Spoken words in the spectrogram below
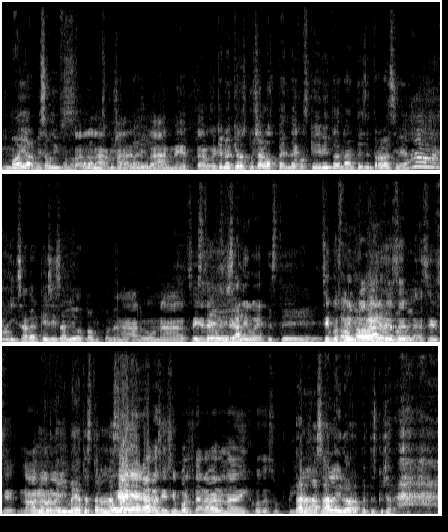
y me voy a llevar mis audífonos A para no escuchar a madre, nadie. la la neta, güey. Porque no quiero escuchar a los pendejos que gritan antes de entrar al cine. ¡Ah! Y saber que sí salió Tom Holland. Alguna. Sí, este, sí, sí sale, güey. Este. Sí, pues Tom Holland es ¿no, el-? Sí, sí. No, Sí, no, porque no. imagínate estar en la Voy a sala. llegar así sin voltear a ver a nadie, hijos de su pinche. Están en la sala y luego de repente escuchar. ¡Ah!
